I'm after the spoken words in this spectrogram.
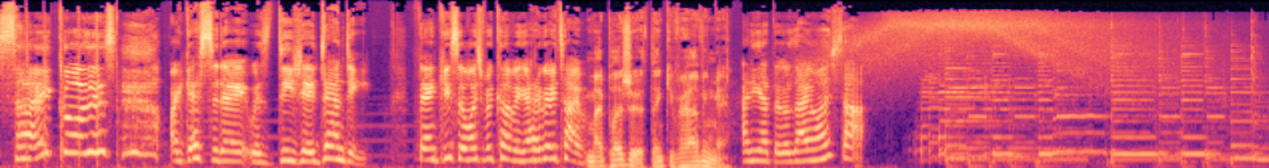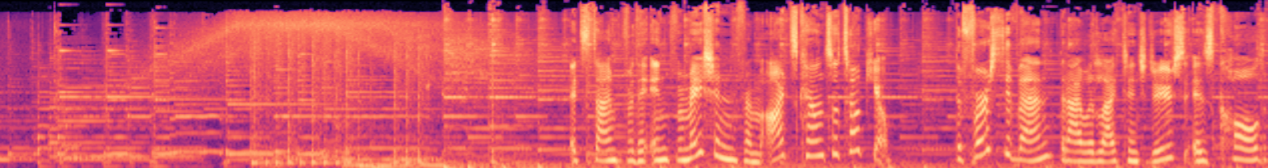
Psycho! This. Our guest today was DJ Dandy. Thank you so much for coming. I had a great time. My pleasure. Thank you for having me. ありがとうございました。It's time for the information from Arts Council Tokyo. The first event that I would like to introduce is called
